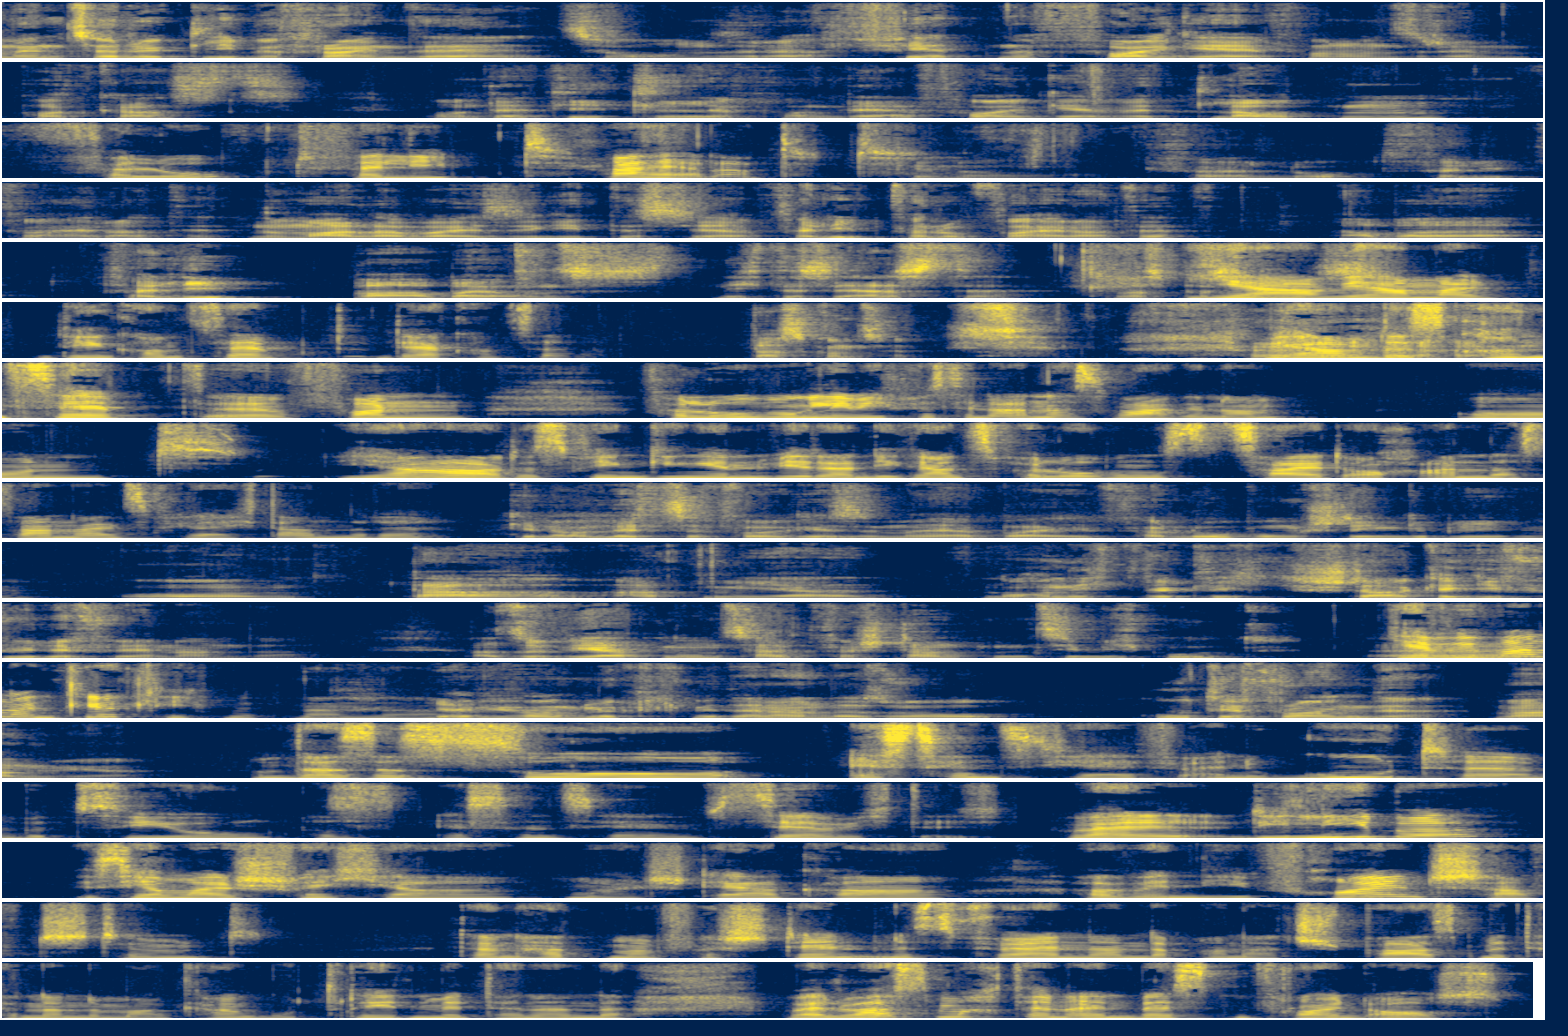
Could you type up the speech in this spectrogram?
Willkommen zurück, liebe Freunde, zu unserer vierten Folge von unserem Podcast. Und der Titel von der Folge wird lauten Verlobt, verliebt, verheiratet. Genau, verlobt, verliebt, verheiratet. Normalerweise geht es ja verliebt, verlobt, verheiratet. Aber verliebt war bei uns nicht das Erste, was passiert Ja, ist. wir haben halt den Konzept, der Konzept? Das Konzept. Wir haben das Konzept äh, von Verlobung nämlich ein bisschen anders wahrgenommen. Und ja, deswegen gingen wir dann die ganze Verlobungszeit auch anders an als vielleicht andere. Genau, letzte Folge sind wir ja bei Verlobung stehen geblieben. Und da hatten wir ja noch nicht wirklich starke Gefühle füreinander. Also wir hatten uns halt verstanden ziemlich gut. Ja, wir Ähm, waren dann glücklich miteinander. Ja, wir waren glücklich miteinander. So gute Freunde waren wir. Und das ist so essentiell für eine gute Beziehung. Das ist essentiell, sehr wichtig. Weil die Liebe ist ja mal schwächer, mal stärker. Aber wenn die Freundschaft stimmt, dann hat man Verständnis füreinander, man hat Spaß miteinander, man kann gut reden miteinander. Weil was macht denn einen besten Freund aus?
